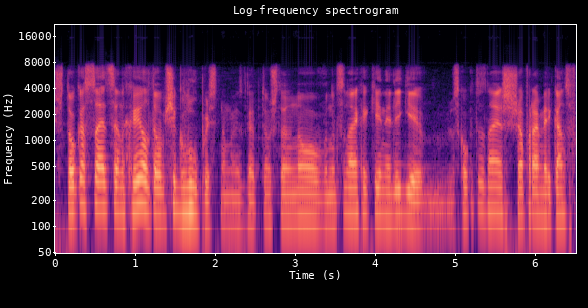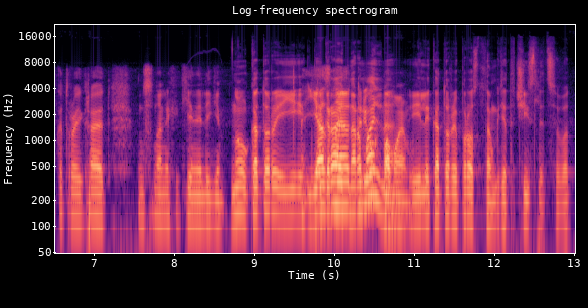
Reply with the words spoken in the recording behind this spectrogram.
Что касается НХЛ, это вообще глупость, на мой взгляд, потому что, ну, в национальной хоккейной лиге, сколько ты знаешь афроамериканцев, которые играют в национальной хоккейной лиге? Ну, которые я играют знаю нормально, трех, по-моему. или которые просто там где-то числятся, вот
